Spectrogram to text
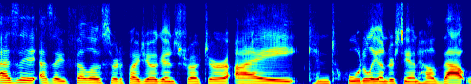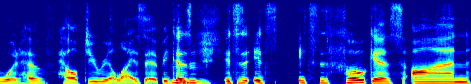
as a as a fellow certified yoga instructor, I can totally understand how that would have helped you realize it because mm-hmm. it's it's it's the focus on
